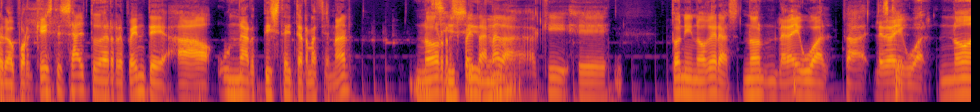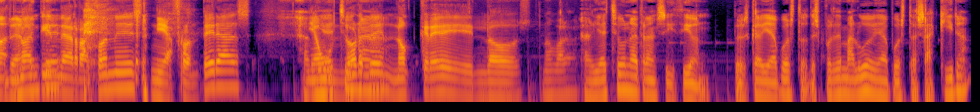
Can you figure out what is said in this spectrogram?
Pero ¿por qué este salto de repente a un artista internacional? No Sí, respeta sí, no. nada. Aquí, eh, Tony Nogueras, no, le da igual. O sea, le Es da igual. No, no atiende a razones, ni a fronteras, ni a un una- orden, no cree en los. No, vale, había hecho una transición, pero es que había puesto, después de Malú había puesto a Shakira,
